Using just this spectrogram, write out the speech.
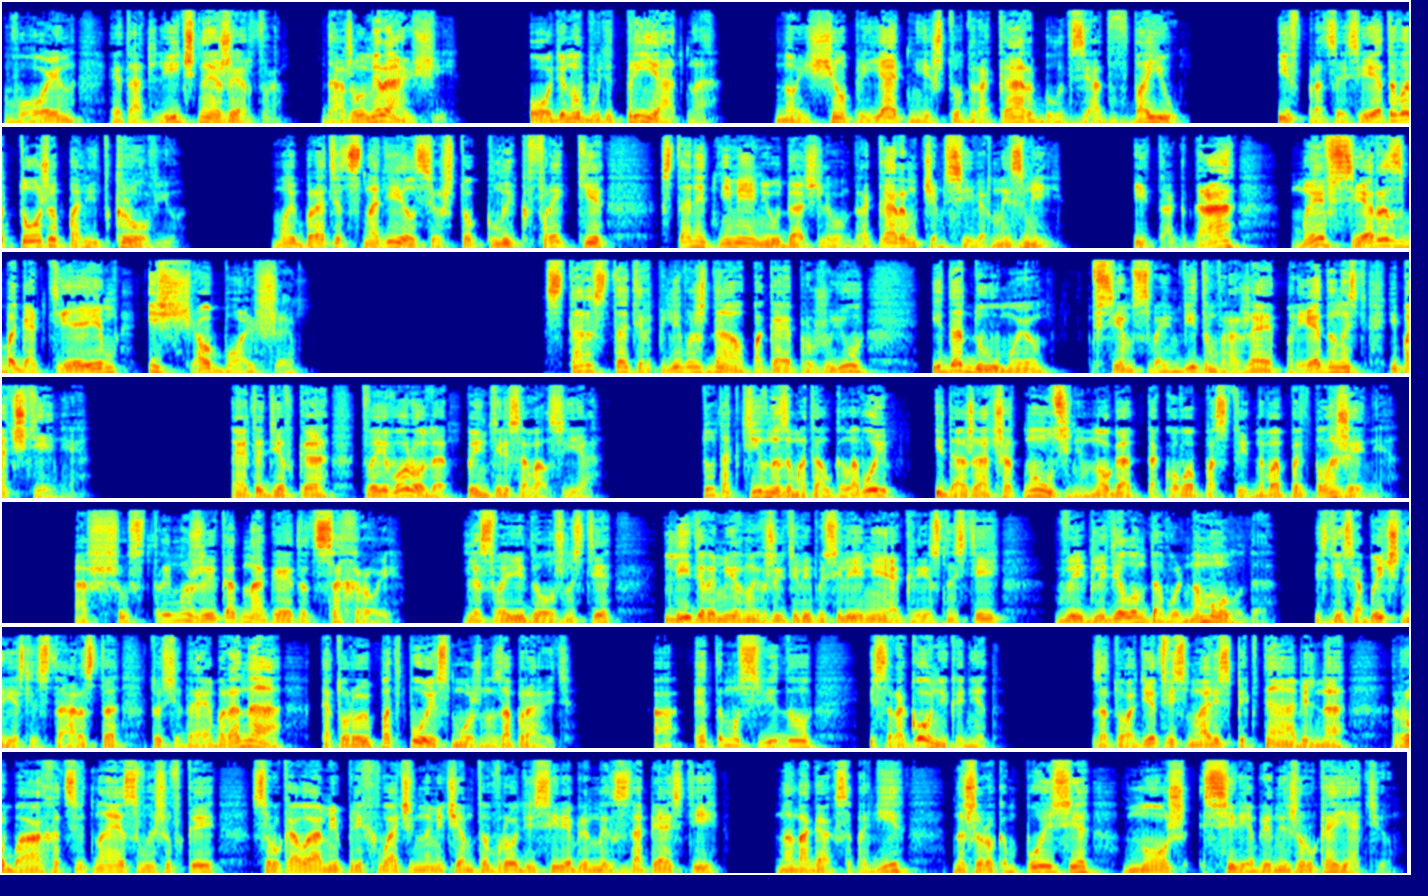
Воин — это отличная жертва, даже умирающий. Одину будет приятно. Но еще приятнее, что дракар был взят в бою. И в процессе этого тоже полит кровью. Мой братец надеялся, что клык Фрекки станет не менее удачливым дракаром, чем северный змей. И тогда мы все разбогатеем еще больше. Староста терпеливо ждал, пока я прожую и додумаю, всем своим видом выражая преданность и почтение. «Эта девка твоего рода?» — поинтересовался я. Тот активно замотал головой и даже отшатнулся немного от такого постыдного предположения. А шустрый мужик, однако, этот Сахрой. Для своей должности лидера мирных жителей поселения и окрестностей выглядел он довольно молодо. Здесь обычно, если староста, то седая барана, которую под пояс можно заправить. А этому с виду и сороковника нет. Зато одет весьма респектабельно, рубаха цветная с вышивкой, с рукавами, прихваченными чем-то вроде серебряных запястий, на ногах сапоги, на широком поясе нож с серебряной же рукоятью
